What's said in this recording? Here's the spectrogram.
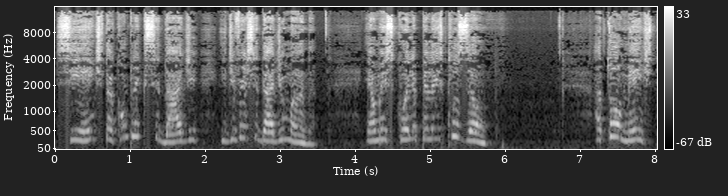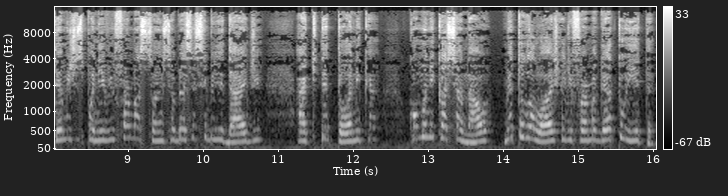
ciente da complexidade e diversidade humana. É uma escolha pela exclusão. Atualmente temos disponível informações sobre acessibilidade arquitetônica, comunicacional, metodológica de forma gratuita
